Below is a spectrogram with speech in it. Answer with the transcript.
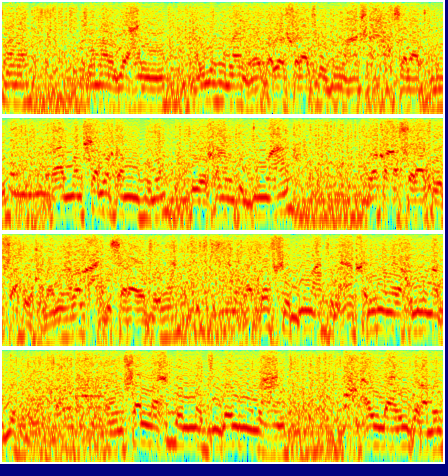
كان في موضعين أيهما يعتبر صلاة الجمعة صح قال من سبق منهما في إقامة الجمعة وقع صلاته صحيحة لأنها وقعت بشرائطها وتصف الجمعة الآخرين ويخلون الظهر وإن صلى أهل المسجدين معا أو لا يدرى من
